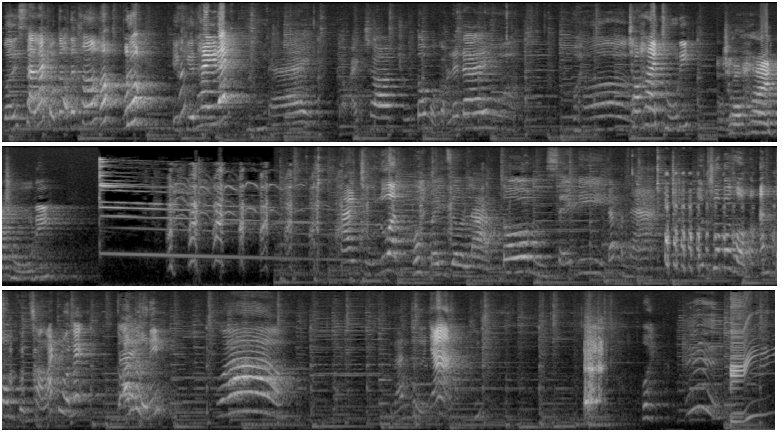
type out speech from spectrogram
với salad của cậu đây không? Được, ý kiến hay đấy. Đây, cậu anh cho chú tôm của cậu lên đây. Ờ. Cho hai chú đi. Cho hai chú đi. Hai chú luôn. Bây giờ là tôm sẽ đi đắp mặt nạ Tôi chưa bao giờ mà ăn tôm cuốn salad luôn đấy Đã thử đi. Wow. Tôi thử nha. Ôi. Ừ.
